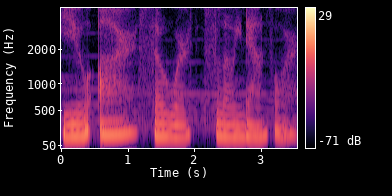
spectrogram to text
You are so worth slowing down for.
